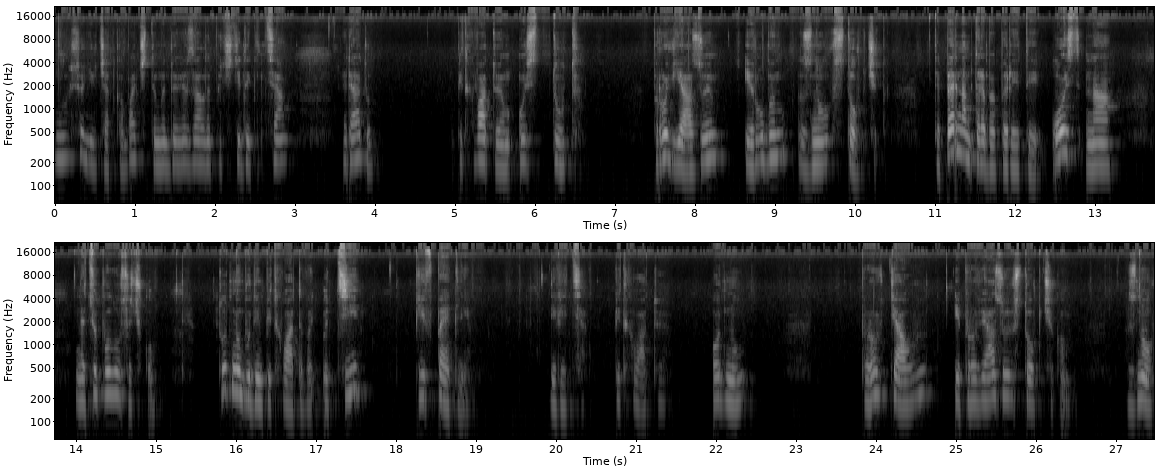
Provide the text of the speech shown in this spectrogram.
Ну, все, дівчатка, бачите, ми дов'язали почти до кінця ряду. Підхватуємо ось тут, пров'язуємо і робимо знов стовпчик. Тепер нам треба перейти ось на, на цю полосочку. Тут ми будемо підхватувати оці півпетлі. Дивіться, підхватую одну, провтягую і пров'язую стовпчиком. Знов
